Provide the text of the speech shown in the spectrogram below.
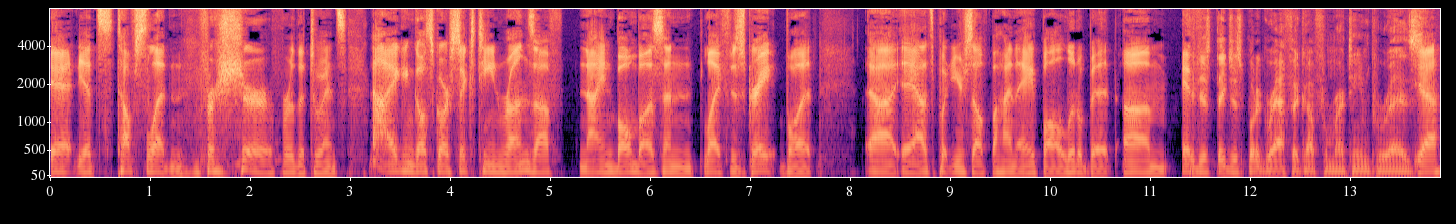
It, it's tough sledding for sure for the Twins. Now I can go score 16 runs off nine bombas and life is great, but uh, yeah, it's putting yourself behind the eight ball a little bit. Um, They just they just put a graphic up for Martin Perez. Yeah.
